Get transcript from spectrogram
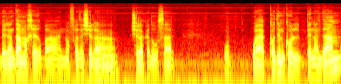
בן אדם אחר בנוף הזה של, ה, של הכדורסל. הוא, הוא היה קודם כל בן אדם,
